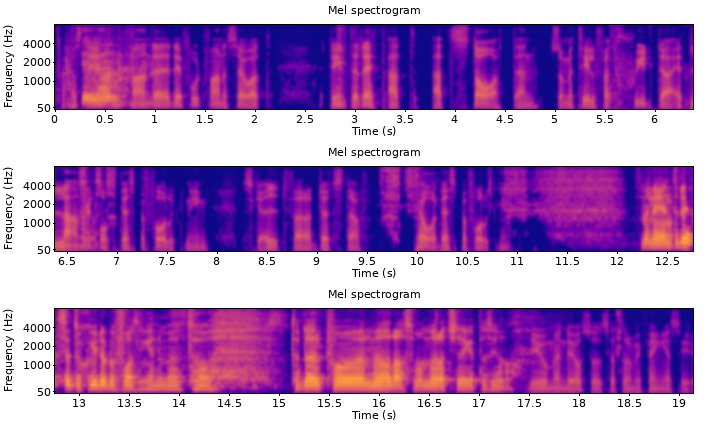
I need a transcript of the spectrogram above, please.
Fast det är, fortfarande, det är fortfarande så att det är inte rätt att, att staten som är till för att skydda ett land och dess befolkning ska utföra dödsstraff på dess befolkning. Men är inte det ett sätt att skydda befolkningen med att ta, ta död på en mördare som har mördat 20 personer? Jo men det är också att sätta dem i fängelse ju.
